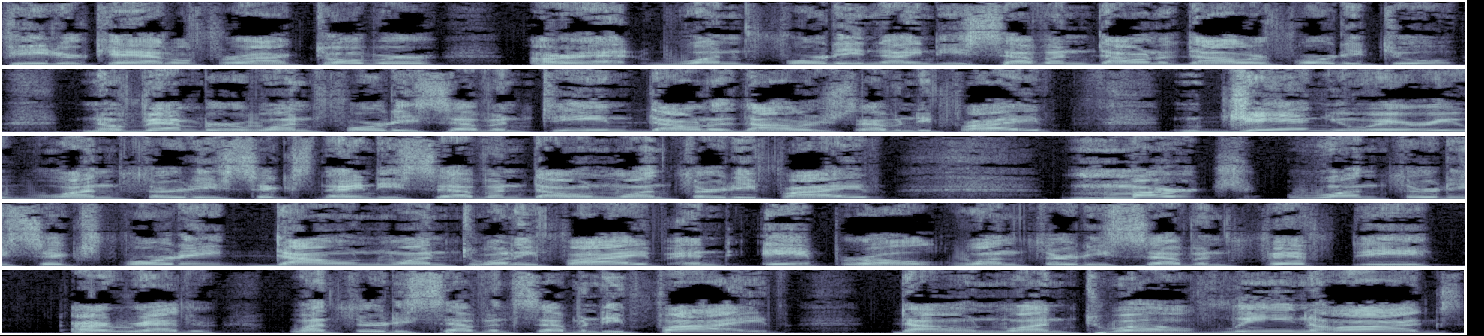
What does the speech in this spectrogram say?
Feeder cattle for October are at 140.97, down a dollar 42. November 140.17, down a dollar 75. January 136.97, down 135. March 136.40, down 125, and April 137.50, or rather 137.75 down 112. Lean hogs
